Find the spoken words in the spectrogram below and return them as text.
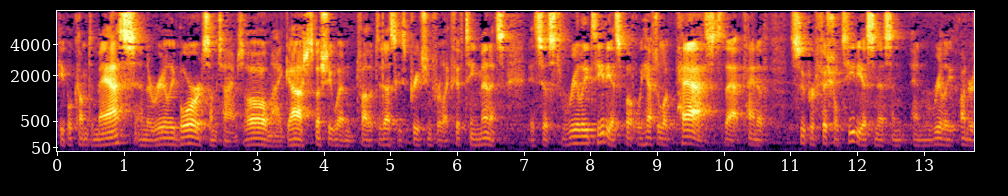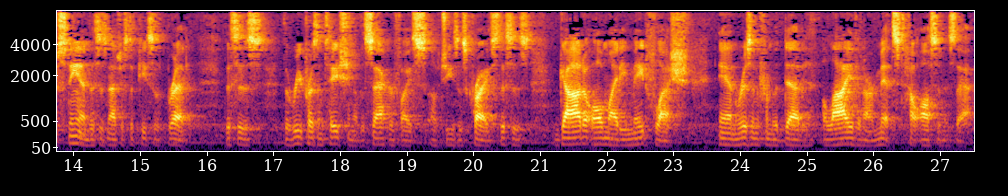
People come to Mass and they're really bored sometimes. Oh my gosh, especially when Father Tedeschi's preaching for like 15 minutes. It's just really tedious, but we have to look past that kind of superficial tediousness and, and really understand this is not just a piece of bread. This is the representation of the sacrifice of Jesus Christ. This is God Almighty made flesh and risen from the dead, alive in our midst. How awesome is that?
